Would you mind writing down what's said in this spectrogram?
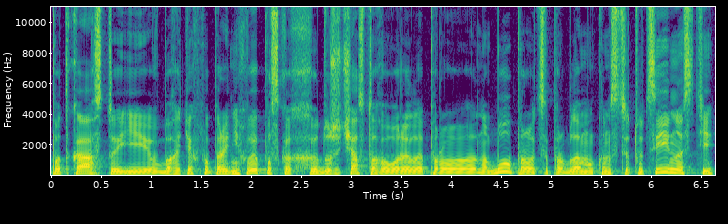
подкасту, і в багатьох попередніх випусках дуже часто говорили про набу, про цю проблему конституційності.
